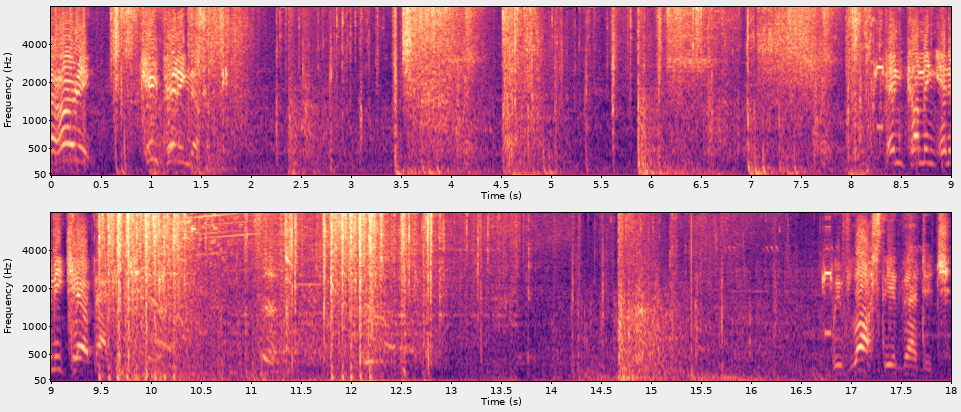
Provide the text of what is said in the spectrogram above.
They're hurting. Keep hitting them. Incoming enemy care package. We've lost the advantage.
